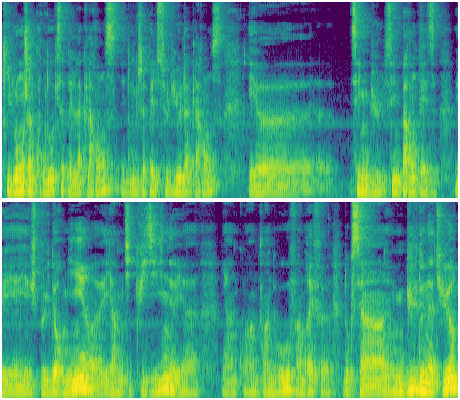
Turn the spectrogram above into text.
qui longe un cours d'eau qui s'appelle la Clarence. Et donc j'appelle ce lieu la Clarence. Et c'est une bulle, c'est une parenthèse. Et, je peux y dormir, il y a une petite cuisine, il y a, un, un point d'eau, enfin bref. donc c'est une bulle de nature.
